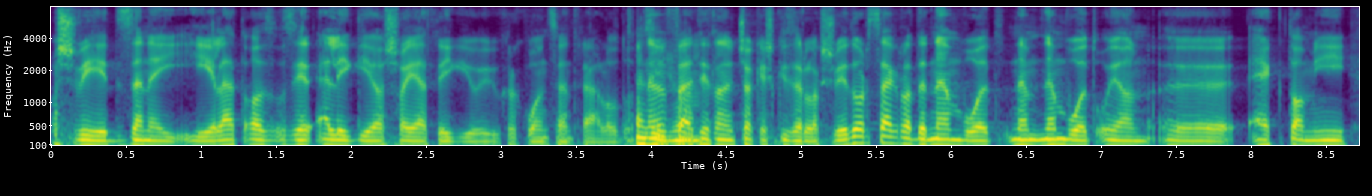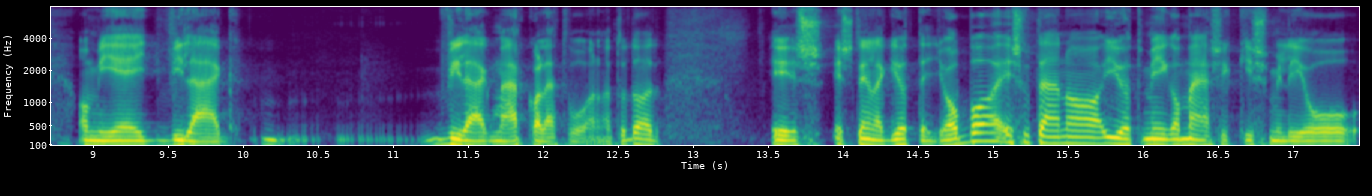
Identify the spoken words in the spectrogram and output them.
a svéd zenei élet az azért eléggé a saját régiójukra koncentrálódott. Ez nem feltétlenül csak és kizárólag Svédországra, de nem volt, nem, nem volt olyan ö, act, ami, ami egy világ világmárka lett volna, tudod? És, és tényleg jött egy abba, és utána jött még a másik kismillió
